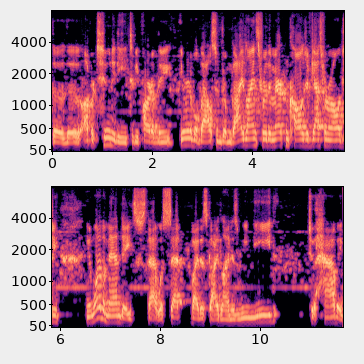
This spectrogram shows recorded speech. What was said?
the, the opportunity to be part of the irritable bowel syndrome guidelines for the American College of Gastroenterology. And one of the mandates that was set by this guideline is we need to have a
